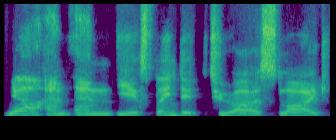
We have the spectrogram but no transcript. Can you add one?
Yeah and and he explained it to us like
